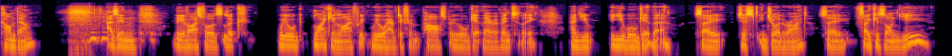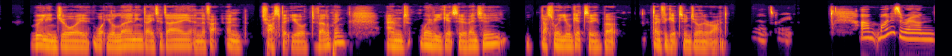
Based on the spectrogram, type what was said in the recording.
calm down, as in the advice was look we all like in life we, we all have different paths but we all get there eventually. And you you will get there. So just enjoy the ride. So focus on you really enjoy what you're learning day to day and the fact and trust that you're developing and wherever you get to eventually that's where you'll get to but don't forget to enjoy the ride Yeah, that's great. Um, mine is around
